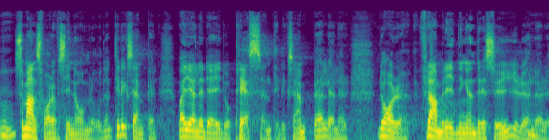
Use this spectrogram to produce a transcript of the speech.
mm. som ansvarar för sina områden. Till exempel, vad gäller dig då, pressen till exempel, eller du har framridningen dressyr, mm. eller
